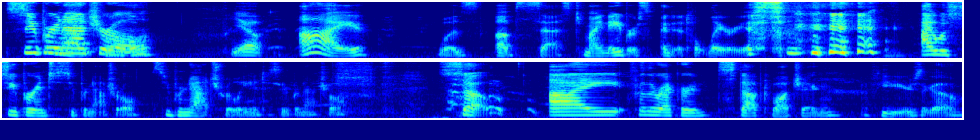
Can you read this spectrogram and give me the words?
Supernatural. Yep. I was obsessed. My neighbors find it hilarious. I was super into Supernatural, supernaturally into Supernatural. So, I, for the record, stopped watching a few years ago.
